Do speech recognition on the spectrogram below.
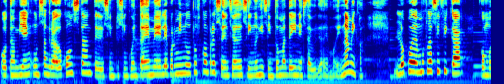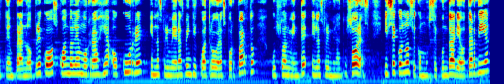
o también un sangrado constante de 150 ml por minuto con presencia de signos y síntomas de inestabilidad hemodinámica. Lo podemos clasificar como temprano o precoz cuando la hemorragia ocurre en las primeras 24 horas por parto, usualmente en las primeras dos horas, y se conoce como secundaria o tardía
